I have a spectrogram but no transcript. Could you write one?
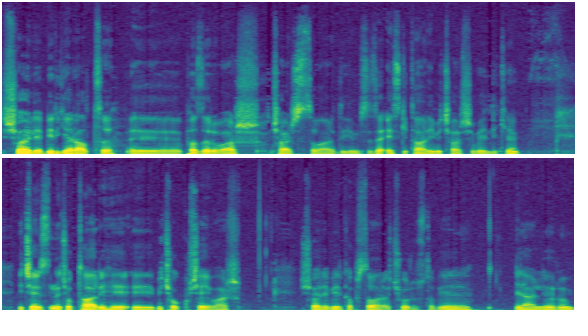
Şöyle bir yeraltı e, pazarı var, çarşısı var diyeyim size. Eski tarihi bir çarşı belli ki. İçerisinde çok tarihi e, birçok şey var. Şöyle bir kapısı var, açıyoruz tabii. İlerliyorum.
